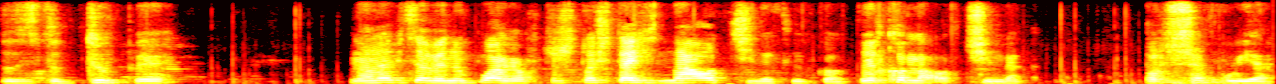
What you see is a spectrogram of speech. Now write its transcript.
To jest do dupy. No ale widzowie, no błagam, chociaż ktoś daj na odcinek tylko. Tylko na odcinek. Potrzebuję.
